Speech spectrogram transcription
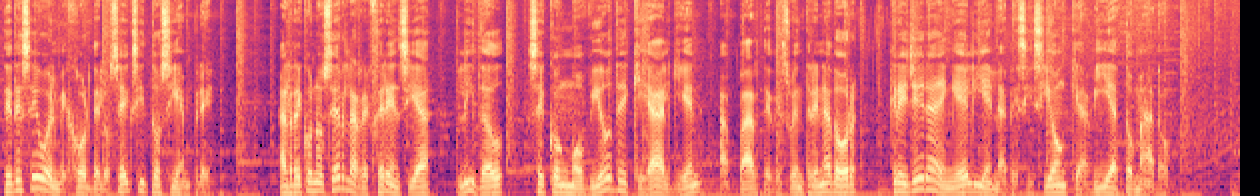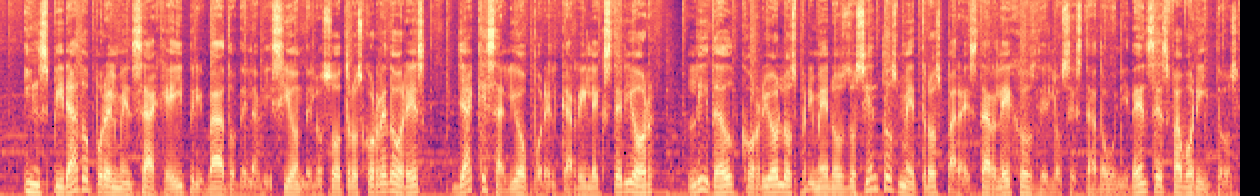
Te deseo el mejor de los éxitos siempre. Al reconocer la referencia, Liddell se conmovió de que alguien, aparte de su entrenador, creyera en él y en la decisión que había tomado. Inspirado por el mensaje y privado de la visión de los otros corredores, ya que salió por el carril exterior, Liddell corrió los primeros 200 metros para estar lejos de los estadounidenses favoritos.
